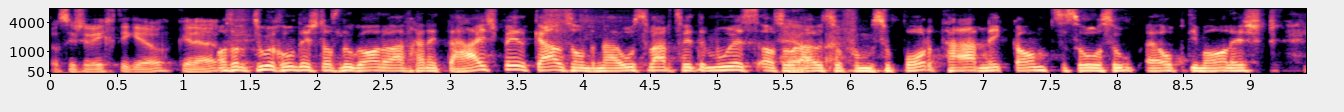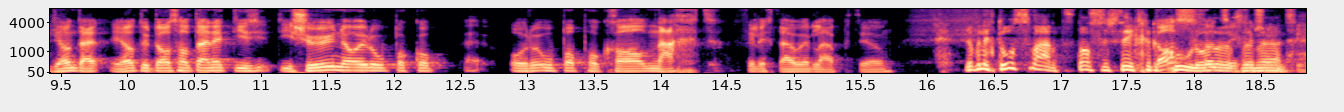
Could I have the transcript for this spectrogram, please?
Das ist richtig, ja, genau. Also dazu kommt ist, dass Lugano einfach auch nicht daheim spielt, gell, sondern auch auswärts wieder muss, also ja. auch so vom Support her nicht ganz so, so äh, optimal ist. Ja, und ja, durch das halt auch nicht die, die schöne Europa-Pokal-Nacht Europa vielleicht auch erlebt, ja. Ja, vielleicht auswärts, das ist sicher das cool, oder? Sicher also, schön sein,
